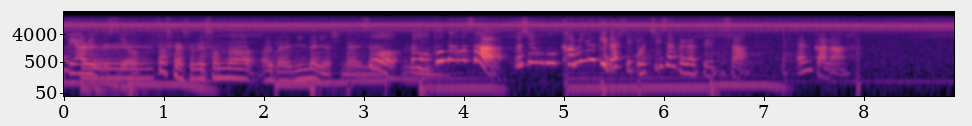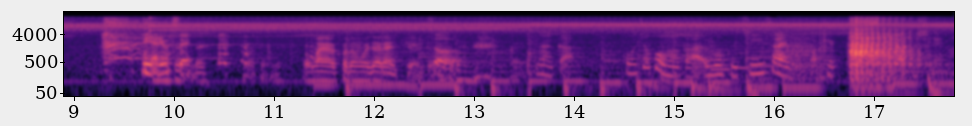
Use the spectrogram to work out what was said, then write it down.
ずやるんですよ、確かにそれそんなあれだね。みんなにはしないね。そう、でも大ん人はさ私もこう髪の毛出してこう小さくなってるとさやるかな。やりませんね。お前は子供じゃないって言われてそう。なんかこうちょこまか動く小さいものが結構好きかもしれま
